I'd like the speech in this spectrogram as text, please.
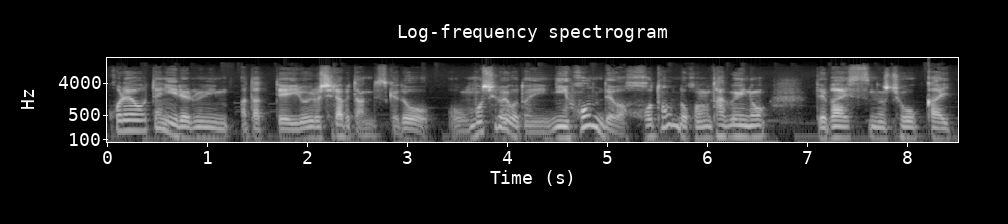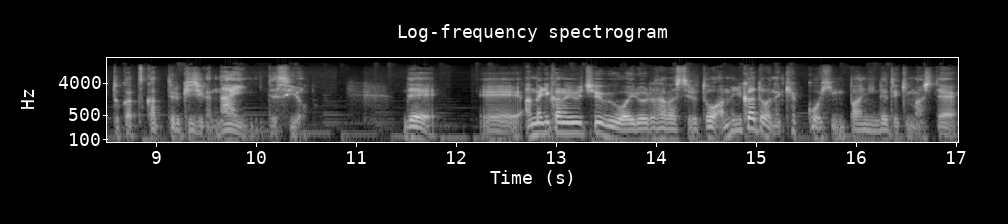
これを手に入れるにあたっていろいろ調べたんですけど面白いことに日本ではほとんどこの類のデバイスの紹介とか使ってる記事がないんですよ。で、えー、アメリカの YouTube をいろいろ探してるとアメリカではね結構頻繁に出てきまして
